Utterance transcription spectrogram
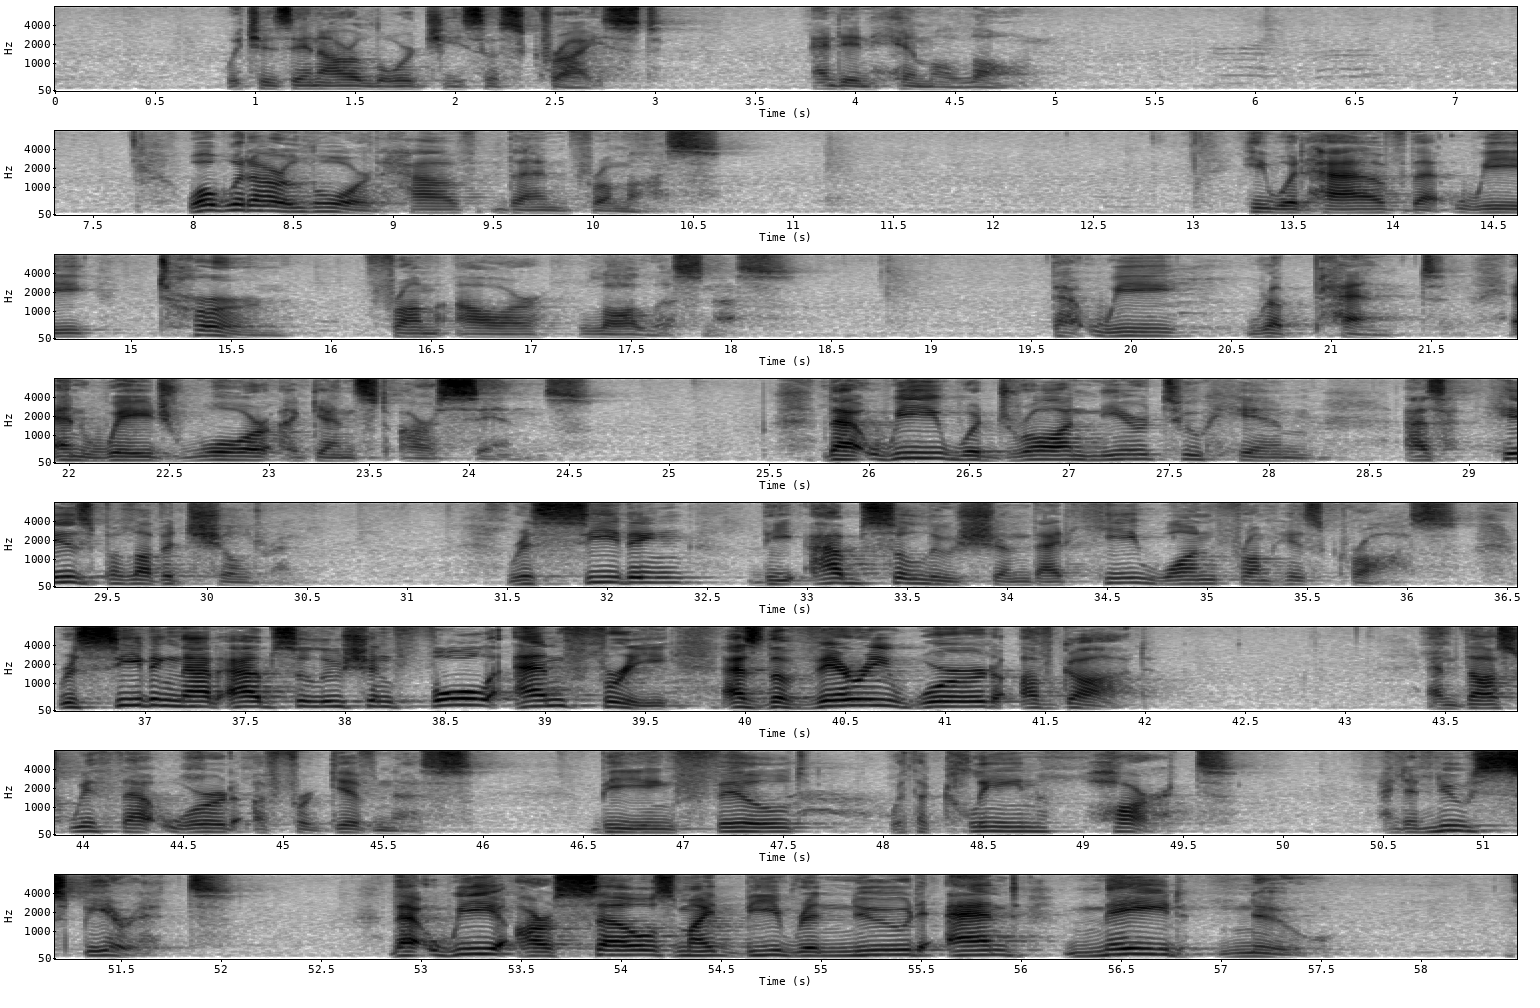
which is in our Lord Jesus Christ and in Him alone. What would our Lord have then from us? He would have that we turn from our lawlessness, that we repent and wage war against our sins, that we would draw near to Him as His beloved children, receiving the absolution that He won from His cross, receiving that absolution full and free as the very Word of God, and thus with that word of forgiveness being filled with a clean heart and a new spirit, that we ourselves might be renewed and made new.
